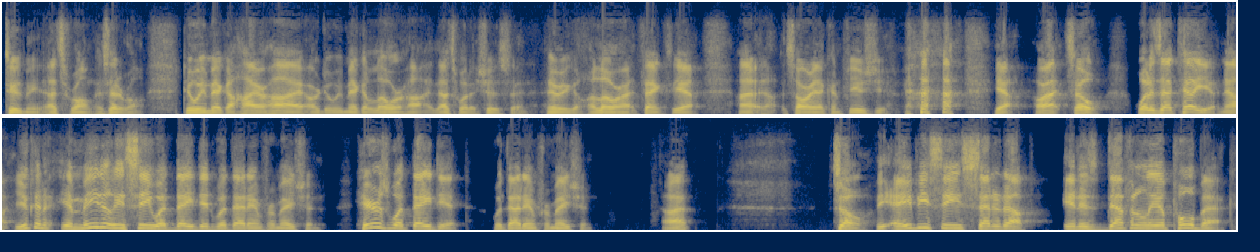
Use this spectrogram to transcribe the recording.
Excuse me, that's wrong. I said it wrong. Do we make a higher high or do we make a lower high? That's what I should have said. There we go, a lower high. Thanks. Yeah. Sorry, I confused you. yeah. All right. So, what does that tell you? Now, you can immediately see what they did with that information. Here's what they did with that information. All right. So the ABC set it up. It is definitely a pullback.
